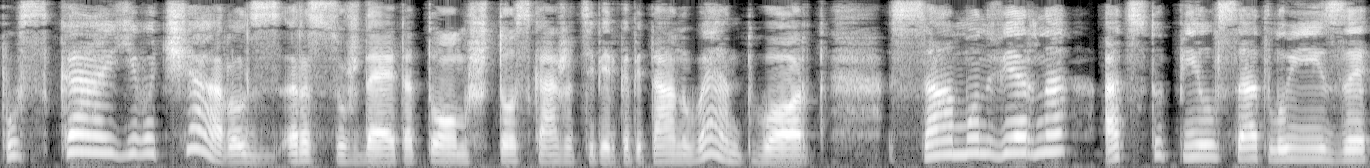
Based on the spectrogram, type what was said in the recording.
Пускай его Чарльз рассуждает о том, что скажет теперь капитан Уэнтворд. Сам он, верно, отступился от Луизы,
